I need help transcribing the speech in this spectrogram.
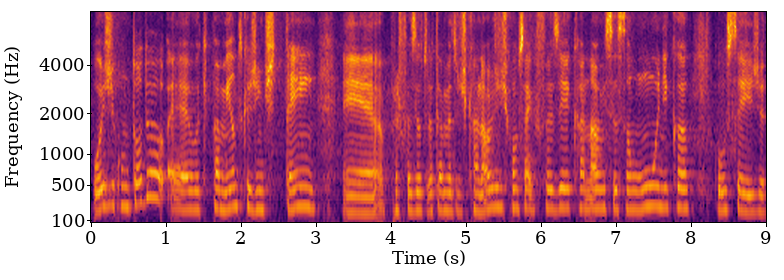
Hoje, com todo é, o equipamento que a gente tem é, para fazer o tratamento de canal, a gente consegue fazer canal em sessão única, ou seja,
